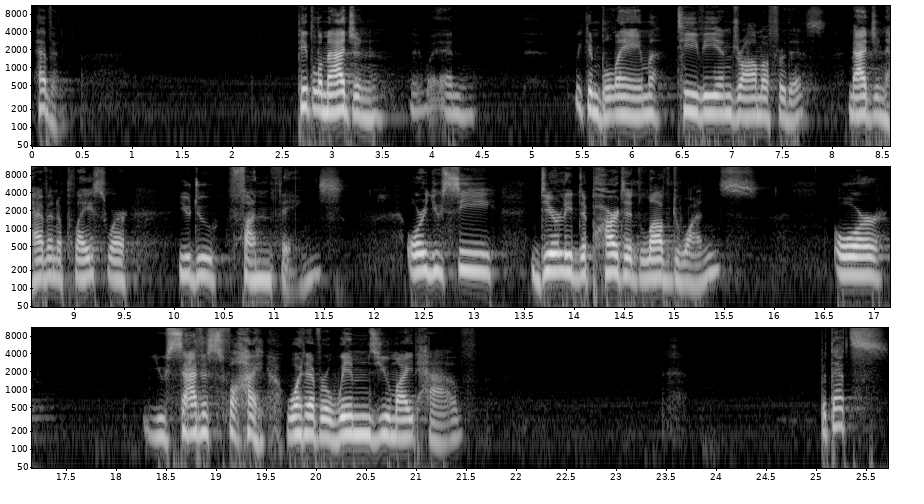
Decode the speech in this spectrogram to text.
heaven. People imagine, and we can blame TV and drama for this. Imagine heaven, a place where you do fun things, or you see dearly departed loved ones, or you satisfy whatever whims you might have. But that's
